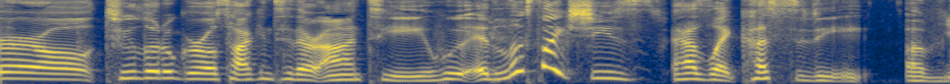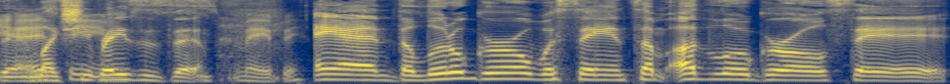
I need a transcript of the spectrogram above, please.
girl, two little girls talking to their auntie, who it looks like she's has like custody of them, it like she raises them. Maybe. And the little girl was saying, some other little girl said,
